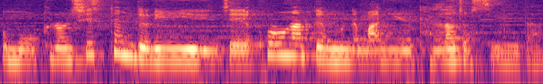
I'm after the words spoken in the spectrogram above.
뭐 그런 시스템들이 이제 코로나 때문에 많이 달라졌습니다.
